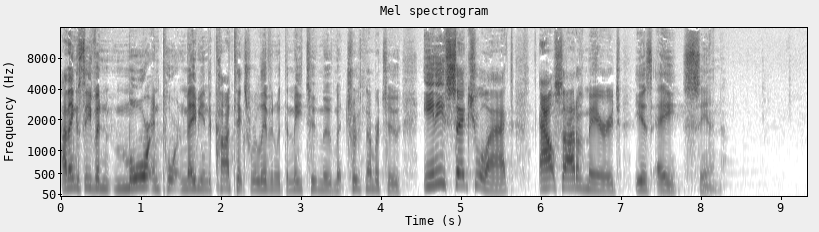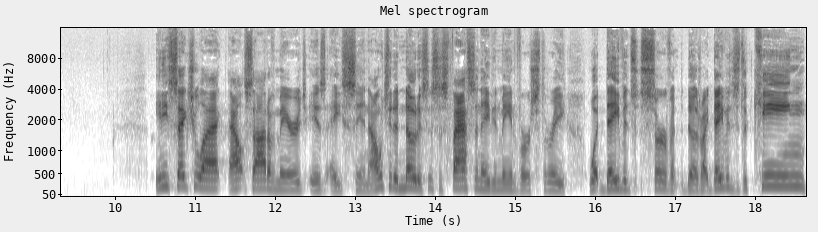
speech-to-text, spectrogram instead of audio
I think it's even more important, maybe in the context we're living with the Me Too movement. Truth number two any sexual act outside of marriage is a sin. Any sexual act outside of marriage is a sin. Now, I want you to notice this is fascinating me in verse 3 what David's servant does, right? David's the king,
